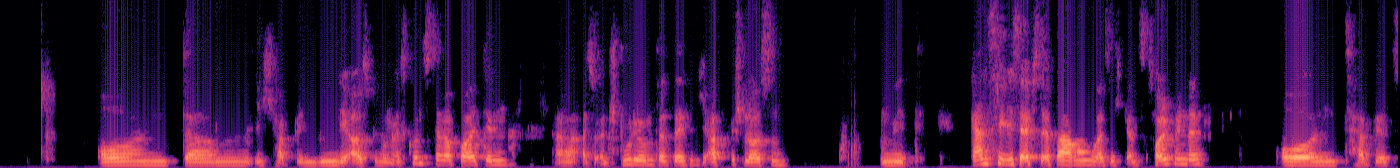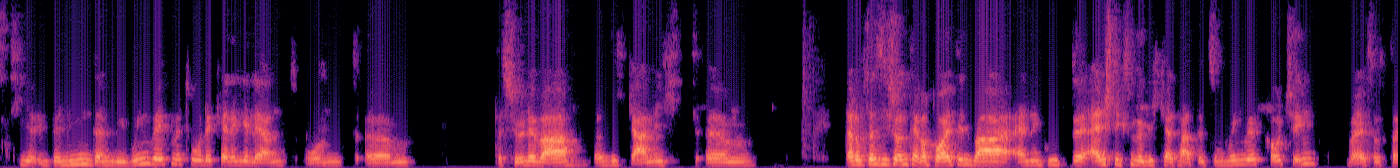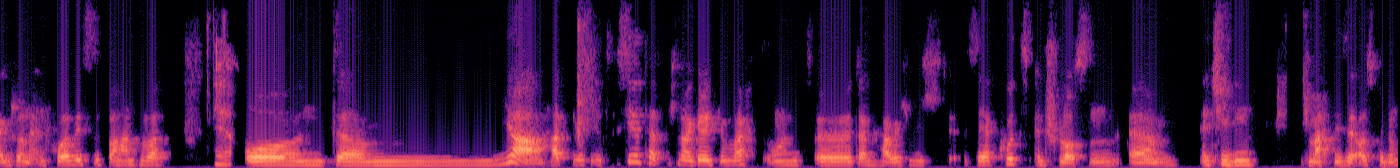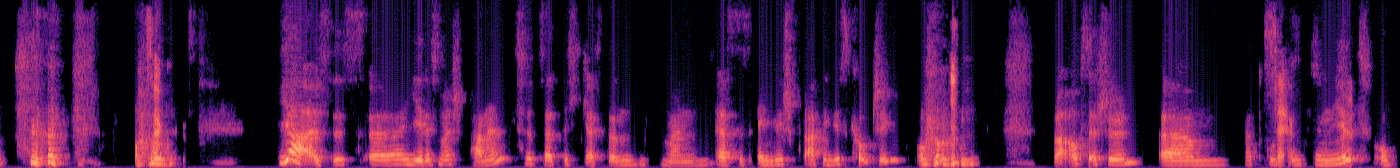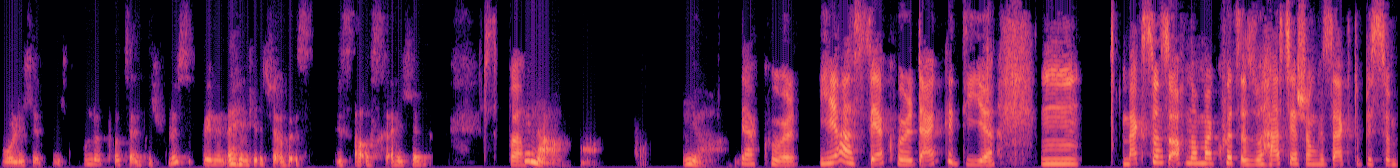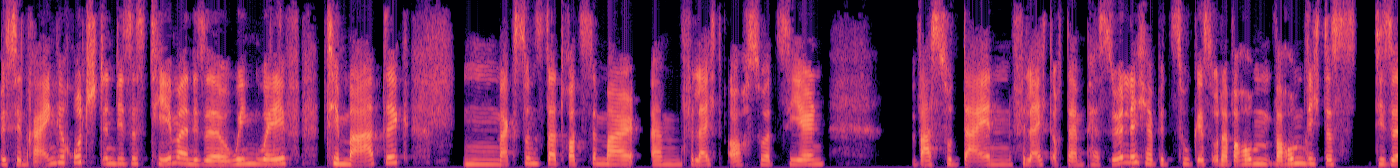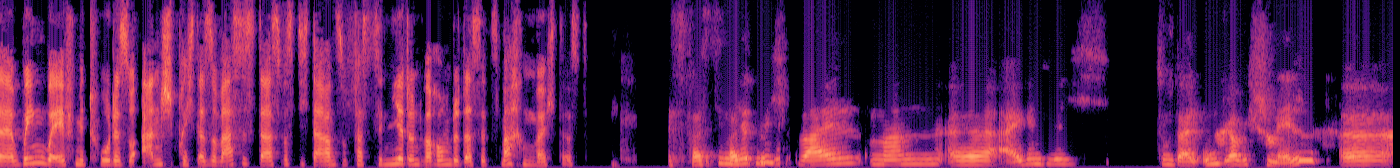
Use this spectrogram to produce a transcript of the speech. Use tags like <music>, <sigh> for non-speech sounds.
Und ähm, ich habe in Wien die Ausbildung als Kunsttherapeutin äh, also ein Studium tatsächlich abgeschlossen mit ganz viel Selbsterfahrung, was ich ganz toll finde. Und habe jetzt hier in Berlin dann die Wingwave-Methode kennengelernt. Und ähm, das Schöne war, dass ich gar nicht, ähm, dadurch, dass ich schon Therapeutin war, eine gute Einstiegsmöglichkeit hatte zum Wingwave-Coaching weil sozusagen schon ein Vorwissen vorhanden war. Ja. Und ähm, ja, hat mich interessiert, hat mich neugierig gemacht und äh, dann habe ich mich sehr kurz entschlossen, ähm, entschieden, ich mache diese Ausbildung. <laughs> und, ja, es ist äh, jedes Mal spannend. Jetzt hatte ich gestern mein erstes englischsprachiges Coaching <laughs> und war auch sehr schön. Ähm, hat gut sehr funktioniert, cool. obwohl ich jetzt nicht hundertprozentig flüssig bin in <laughs> Englisch, aber es ist ausreichend. Super. Genau. Ja. Ja, cool. Ja, sehr cool. Danke dir. Hm, magst du uns auch noch mal kurz, also du hast ja schon gesagt, du bist so ein bisschen reingerutscht in dieses Thema, in diese Wingwave-Thematik. Hm, magst du uns da trotzdem mal ähm, vielleicht auch so erzählen, was so dein, vielleicht auch dein persönlicher Bezug ist oder warum, warum dich das, diese Wingwave-Methode so anspricht. Also was ist das, was dich daran so fasziniert und warum du das jetzt machen möchtest? Es fasziniert mich, weil man äh, eigentlich zum Teil unglaublich schnell äh,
